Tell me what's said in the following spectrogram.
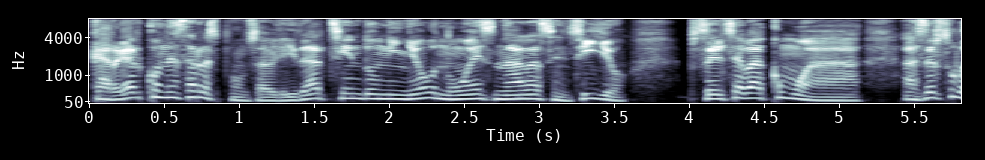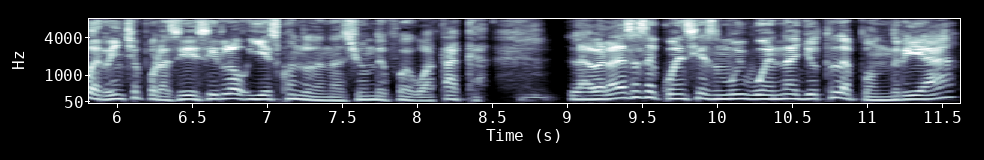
cargar con esa responsabilidad siendo un niño no es nada sencillo. Pues él se va como a, a hacer su berrinche, por así decirlo, y es cuando la Nación de Fuego ataca. La verdad, esa secuencia es muy buena. Yo te la pondría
